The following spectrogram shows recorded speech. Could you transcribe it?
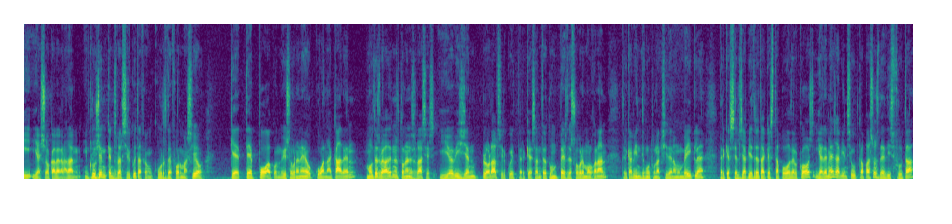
i, i això acaba agradant. Inclús gent que ens ve al circuit a fer un curs de formació que té por a conduir sobre neu, quan acaben, moltes vegades ens donen les gràcies. I jo he vist gent plorar al circuit perquè s'han tret un pes de sobre molt gran, perquè havien tingut un accident amb un vehicle, perquè se'ls havia tret aquesta por del cos i, a més, havien sigut capaços de disfrutar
